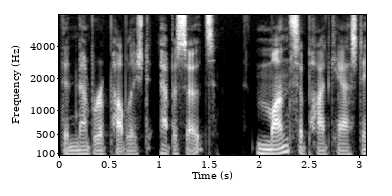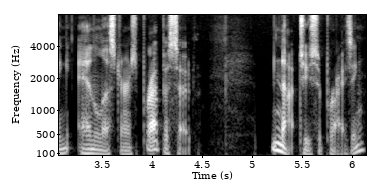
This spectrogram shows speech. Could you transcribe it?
the number of published episodes, months of podcasting and listeners per episode. Not too surprising.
